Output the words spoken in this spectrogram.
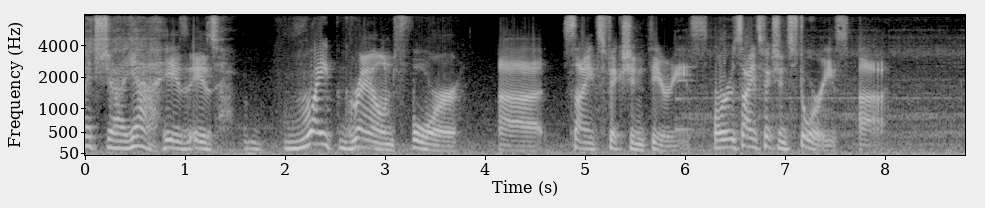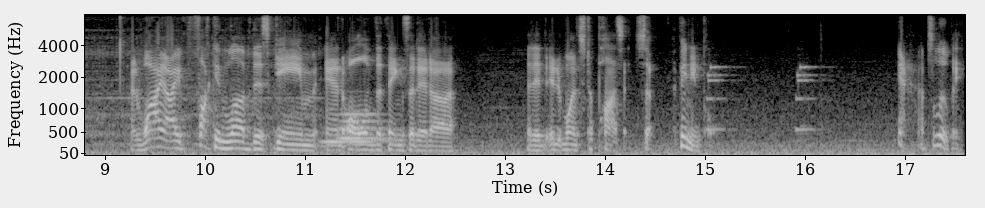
Which, uh, yeah, is is ripe ground for uh, science fiction theories or science fiction stories, uh, and why I fucking love this game and all of the things that it uh that it, it wants to posit. So, opinion poll. Yeah, absolutely.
